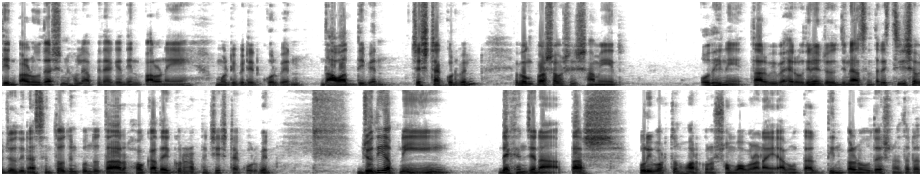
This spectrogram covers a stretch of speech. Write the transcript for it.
দিন পালনে উদাসীন হলে আপনি তাকে দিন পালনে মোটিভেটেড করবেন, দাওয়াত দিবেন, চেষ্টা করবেন এবং পাশাপাশি স্বামীর অধীনে, তার বিবাহের অধীনে যতদিন আছেন, তার স্ত্রী হিসাবে যতদিন আছেন, ততদিন পর্যন্ত তার হক আদায় করার আপনি চেষ্টা করবেন। যদি আপনি দেখেন যে না, তার পরিবর্তন হওয়ার কোনো সম্ভাবনা নাই এবং তার দিন পালনের উদাসীনতাটা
